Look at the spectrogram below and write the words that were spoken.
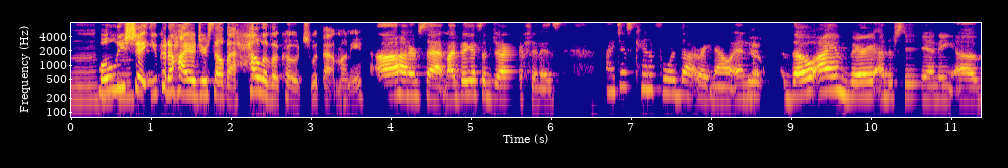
holy mhm. shit, you could have hired yourself a hell of a coach with that money. A hundred percent. My biggest objection is I just can't afford that right now. And Yep. though I am very understanding of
